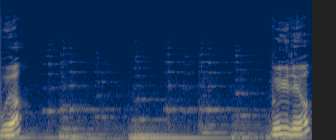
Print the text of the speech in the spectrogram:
뭐야? 왜 이래요?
